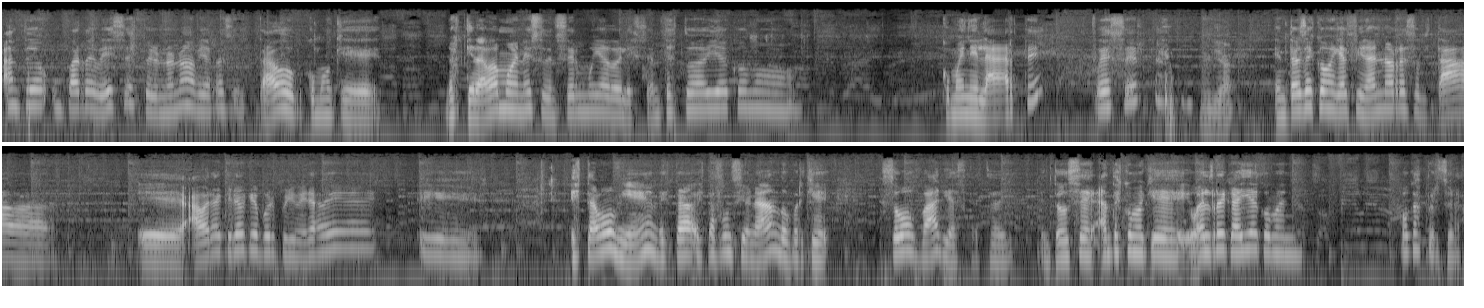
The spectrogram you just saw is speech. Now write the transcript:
antes un par de veces, pero no nos había resultado. Como que nos quedábamos en eso, en ser muy adolescentes todavía, como, como en el arte, puede ser. Ya. Entonces, como que al final no resultaba. Eh, ahora creo que por primera vez eh, estamos bien, está, está funcionando, porque somos varias, ¿cachai? Entonces, antes como que igual recaía como en pocas personas.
